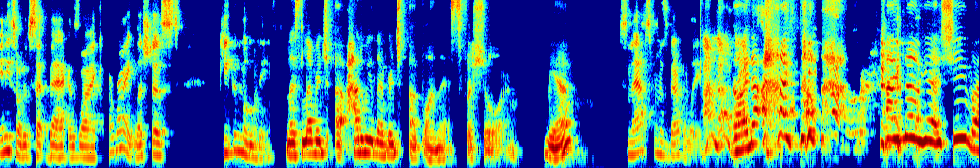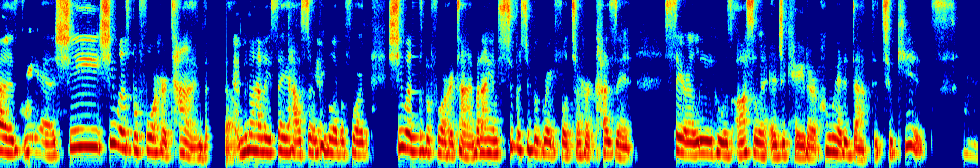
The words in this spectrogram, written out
any sort of setback is like, all right, let's just keep it moving let's leverage up. How do we leverage up on this for sure? Yeah. Snaps from Miss Beverly. I know. Right? I know. I know. I know. Yeah, she was. Yeah, she she was before her time. Though. You know how they say how certain people are before. She was before her time. But I am super super grateful to her cousin Sarah Lee, who was also an educator who had adopted two kids. Mm.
